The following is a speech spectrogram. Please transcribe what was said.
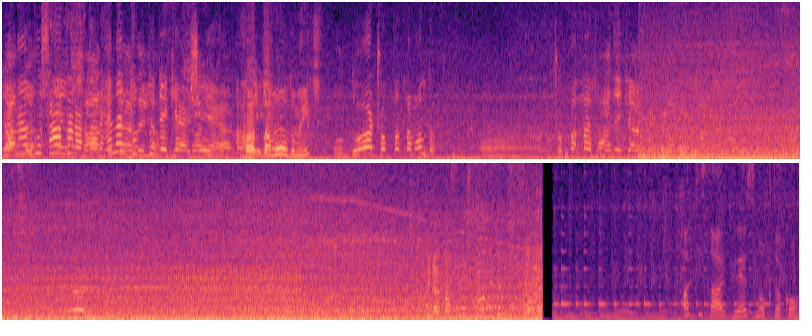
Hemen yandı. bu sağ İlk taraftan sağ hemen tuttu yandı. deke sağ şeye. Patlama oldu mu hiç? Oldu. Çok patlama oldu. Çok patladı. Sağ Plakasını hiç bulabildin mi? akisarpress.com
